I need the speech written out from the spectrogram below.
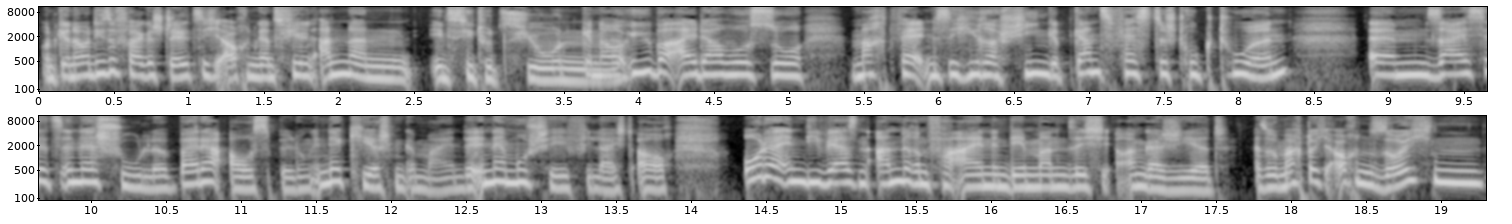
Und genau diese Frage stellt sich auch in ganz vielen anderen Institutionen. Genau, überall da, wo es so Machtverhältnisse, Hierarchien gibt, ganz feste Strukturen, ähm, sei es jetzt in der Schule, bei der Ausbildung, in der Kirchengemeinde, in der Moschee vielleicht auch oder in diversen anderen Vereinen, in denen man sich engagiert. Also macht euch auch in solchen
